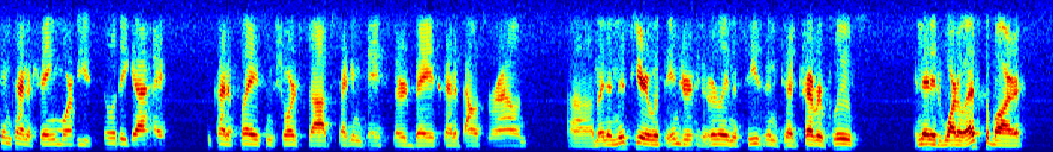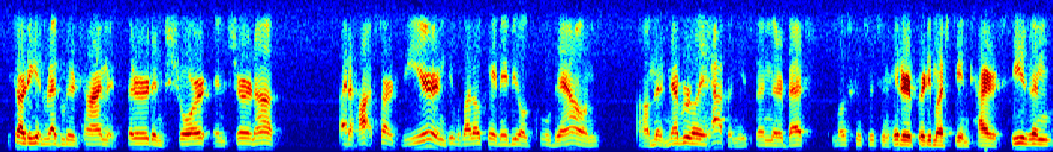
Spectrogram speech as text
same kind of thing, more of a utility guy who kind of plays some shortstop, second base, third base, kind of bounce around. Um, and then this year with injuries early in the season to Trevor Plouffe and then Eduardo Escobar, he started getting regular time at third and short. And sure enough, had a hot start to the year, and people thought, okay, maybe it'll cool down. Um, it never really happened. He's been their best, most consistent hitter pretty much the entire season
